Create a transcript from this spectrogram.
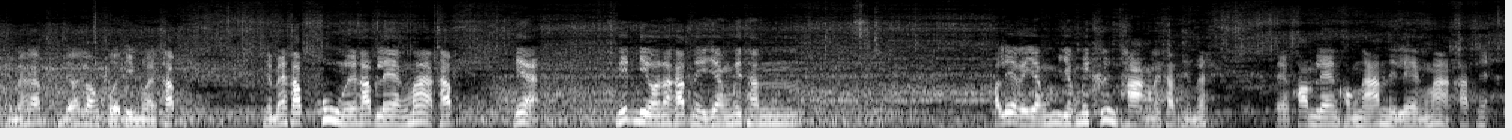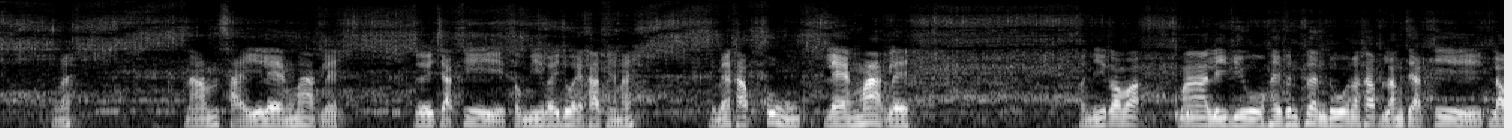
เห็นไหมครับ เดี๋ยวลองเปิดอีกหน่อยครับ เห็นไหมครับ พุ่งเลยครับ แรงมากครับ เนี่ยนิดเดียวนะครับเนี่ยยังไม่ทันเขาเรียกยังยังไม่ครึ่งทางเลยครับเห็นไหม แต่ความแรงของน้ำเนี่ยแรงมากครับเนี่ยเห็นไหมน้ำใสแรงมากเลย เลยจากที่ตรงนี้ไว้ด้วยครับเห็นไหมเห็นไหมครับพุ่งแรงมากเลย วันนี้ก็มามารีวิวให้เพื่อนๆดูนะครับ หลังจากที่เรา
